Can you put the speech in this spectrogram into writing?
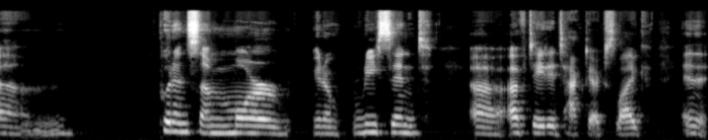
um, put in some more, you know, recent uh, updated tactics like and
